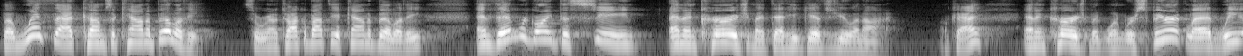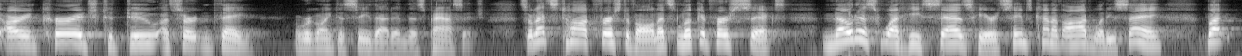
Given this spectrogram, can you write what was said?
but with that comes accountability. So we're going to talk about the accountability, and then we're going to see an encouragement that he gives you and I. Okay? An encouragement. When we're spirit led, we are encouraged to do a certain thing. And we're going to see that in this passage. So let's talk, first of all, let's look at verse 6. Notice what he says here. It seems kind of odd what he's saying, but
